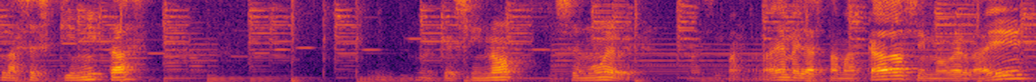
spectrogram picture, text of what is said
las, esquinitas. Porque si no, se mueve. La M ya está marcada, sin mover de ahí.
